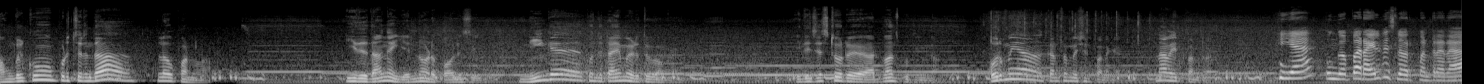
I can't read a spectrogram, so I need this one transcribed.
அவங்களுக்கும் பிடிச்சிருந்தா லவ் பண்ணலாம். இதுதாங்க என்னோட பாலிசி நீங்கள் கொஞ்சம் டைம் எடுத்துக்கோங்க. இது ஜஸ்ட் ஒரு அட்வான்ஸ் புக்கிங் தான். பொறுமையாக கன்ஃபர்மேஷன் பண்ணுங்கள் நான் வெயிட் பண்ணுறேன் ஏன்? உங்க அப்பா ரயில்வேஸ்ல ஒர்க் பண்றாரா?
